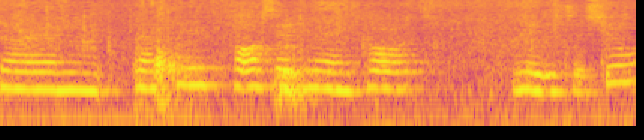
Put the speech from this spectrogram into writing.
Så øhm, lad os lige fortsætte med en kort méditation.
